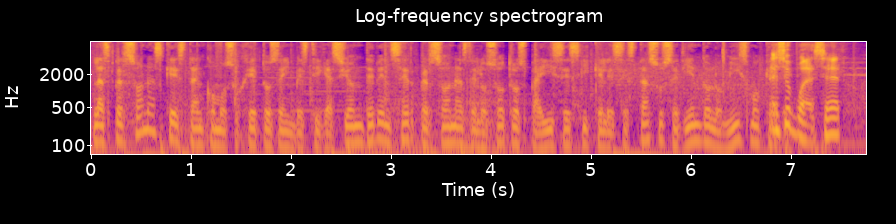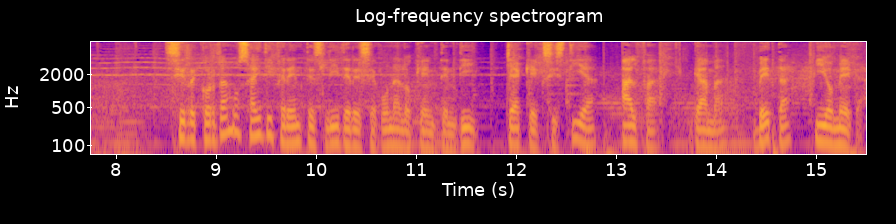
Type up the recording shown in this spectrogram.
Las personas que están como sujetos de investigación deben ser personas de los otros países y que les está sucediendo lo mismo que... Eso puede ser. Si recordamos hay diferentes líderes según a lo que entendí, ya que existía alfa, gamma, beta y omega.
